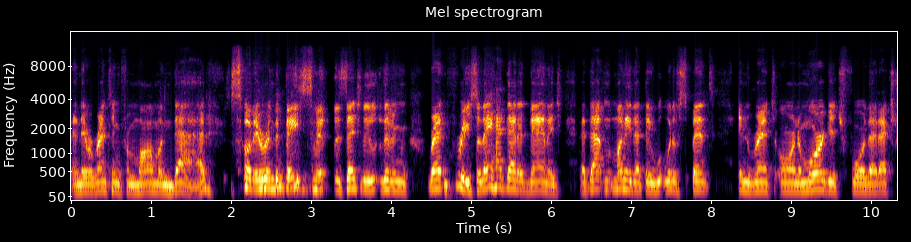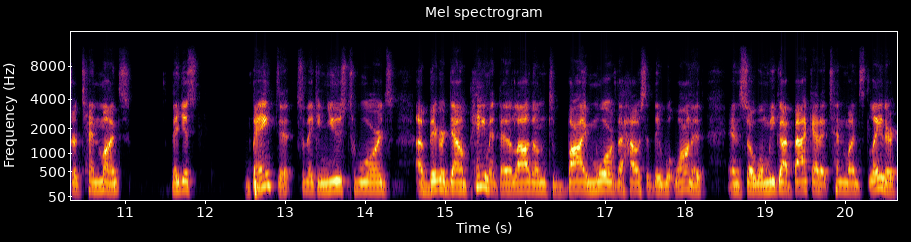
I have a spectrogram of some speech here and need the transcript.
and they were renting from mom and dad. So they were in the basement essentially living rent free so they had that advantage that that money that they w- would have spent in rent or on a mortgage for that extra 10 months they just banked it so they can use towards a bigger down payment that allowed them to buy more of the house that they wanted and so when we got back at it 10 months later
